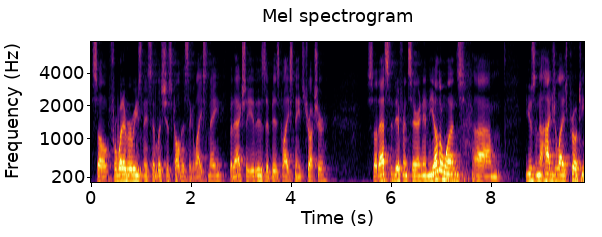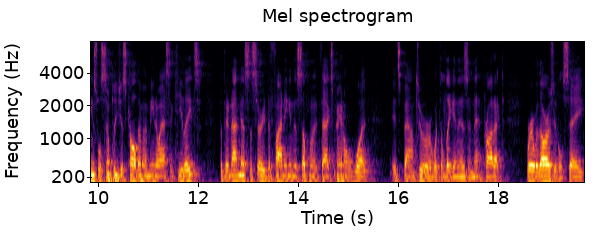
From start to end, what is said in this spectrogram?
So for whatever reason, they said, let's just call this a glycinate. But actually, it is a bisglycinate structure. So that's the difference there. And then the other ones, um, using the hydrolyzed proteins, we'll simply just call them amino acid chelates, but they're not necessarily defining in the supplement facts panel what it's bound to or what the ligand is in that product. Where with ours, it'll say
